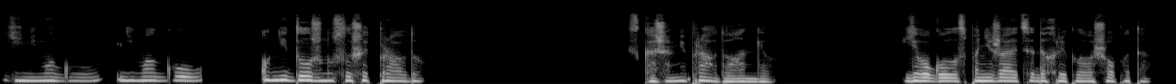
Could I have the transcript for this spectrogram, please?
«Я не могу, не могу. Он не должен услышать правду». «Скажи мне правду, ангел», его голос понижается до хриплого шепота.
